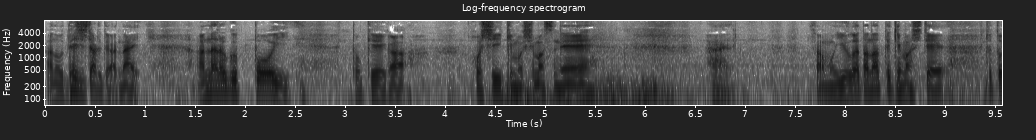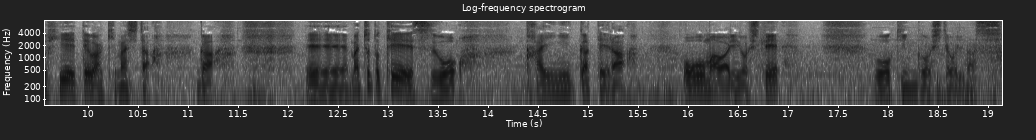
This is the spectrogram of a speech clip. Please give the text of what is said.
あのデジタルではない。アナログっぽい時計が欲しい気もしますね。はい。さあもう夕方になってきまして、ちょっと冷えてはきましたが、えー、まあ、ちょっとケースを買いにがてら大回りをしてウォーキングをしております。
